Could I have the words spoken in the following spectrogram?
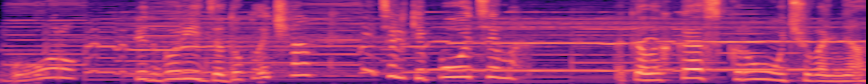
вгору, підборіддя до плеча, і тільки потім таке легке скручування.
